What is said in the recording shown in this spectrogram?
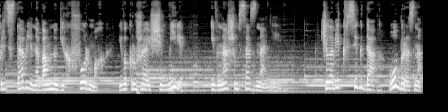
представлена во многих формах и в окружающем мире, и в нашем сознании. Человек всегда образно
